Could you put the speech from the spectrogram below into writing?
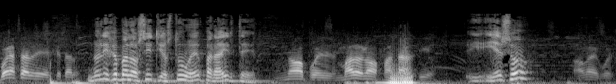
Buenas tardes, ¿qué tal? No eliges malos sitios tú, ¿eh? Para irte. No, pues malo no, fatal, tío. ¿Y, y eso? Hombre, pues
